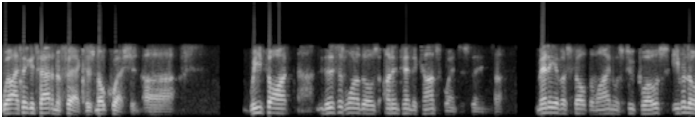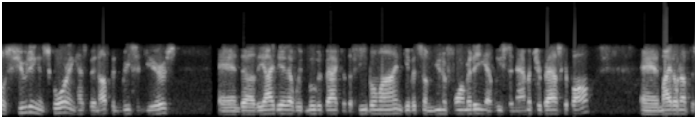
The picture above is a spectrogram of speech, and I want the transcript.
Well, I think it's had an effect. There's no question. Uh, we thought this is one of those unintended consequences things. Uh, many of us felt the line was too close, even though shooting and scoring has been up in recent years. And uh, the idea that we'd move it back to the FIBA line, give it some uniformity, at least in amateur basketball, and might open up the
